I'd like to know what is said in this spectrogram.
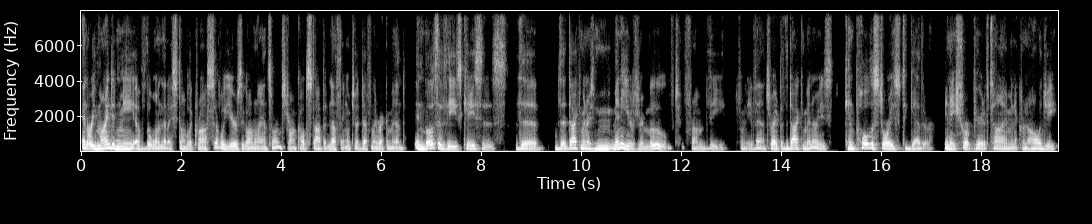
and it reminded me of the one that I stumbled across several years ago on Lance Armstrong called Stop at Nothing, which I definitely recommend. In both of these cases, the the documentary is many years removed from the from the events, right? But the documentaries can pull the stories together in a short period of time in a chronology,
